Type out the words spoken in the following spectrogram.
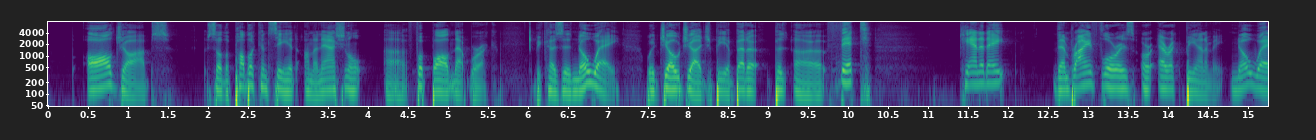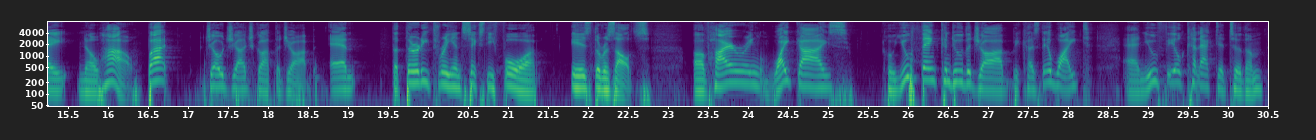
all jobs so the public can see it on the National uh, Football Network. Because in no way would Joe Judge be a better uh, fit candidate than Brian Flores or Eric Bieniemy. No way, no how. But Joe Judge got the job. And the 33 and 64 is the results of hiring white guys who you think can do the job because they're white and you feel connected to them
